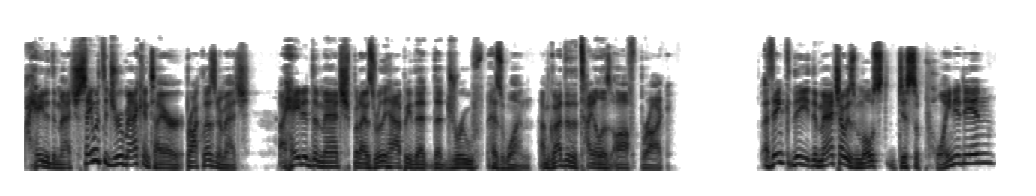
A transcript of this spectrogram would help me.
I hated the match. Same with the Drew McIntyre Brock Lesnar match. I hated the match, but I was really happy that that Drew has won. I'm glad that the title is off Brock. I think the the match I was most disappointed in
